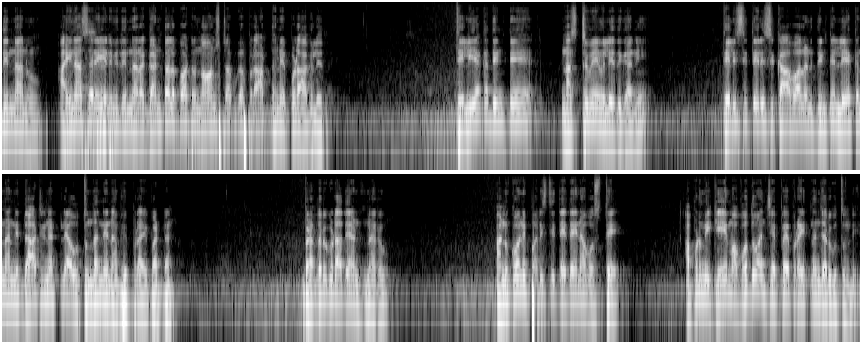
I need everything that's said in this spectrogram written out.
తిన్నాను అయినా సరే ఎనిమిదిన్నర గంటల పాటు నాన్ స్టాప్గా ప్రార్థన ఎప్పుడు ఆగలేదు. తెలియక తింటే నష్టమేమి లేదు కానీ తెలిసి తెలిసి కావాలని తింటే లేఖనాన్ని దాటినట్లే అవుతుందని నేను అభిప్రాయపడ్డాను. బ్రదర్ కూడా అదే అంటున్నారు అనుకోని పరిస్థితి ఏదైనా వస్తే అప్పుడు మీకు ఏం అవ్వదు అని చెప్పే ప్రయత్నం జరుగుతుంది.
